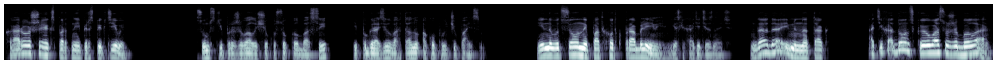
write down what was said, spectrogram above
Хорошие экспортные перспективы. Сумский проживал еще кусок колбасы и погрозил Вартану окопывающим пальцем. Инновационный подход к проблеме, если хотите знать. Да-да, именно так. А Тиходонская у вас уже была,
